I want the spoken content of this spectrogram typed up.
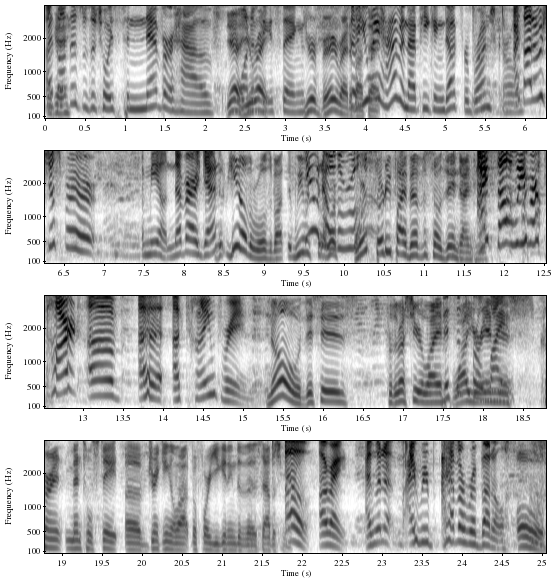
I Okay. thought this was a choice to never have Yeah, one you're of right. these things. You're very right so about you that. ain't having that Peking duck for brunch, girl. I thought it was just for a meal. Never again. You know the rules about we. You know we're, the rules. We're 35 episodes in, Dime I thought we were part of a, a time frame. no, this is for the rest of your life This is while you're in life. this current mental state of drinking a lot before you get into the establishment. Oh, all right. I'm gonna. I re, I have a rebuttal. Oh, well,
